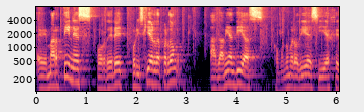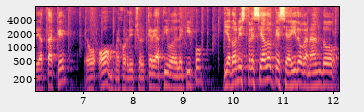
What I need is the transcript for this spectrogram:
eh, Martínez por, por izquierda, perdón, a Damián Díaz como número 10 y eje de ataque, o, o, mejor dicho, el creativo del equipo, y a Donis Preciado que se ha ido ganando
